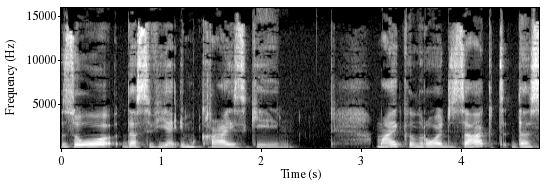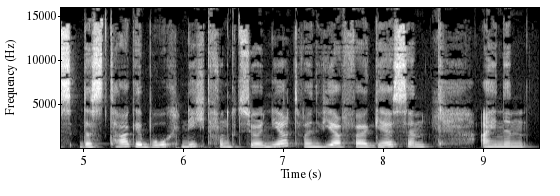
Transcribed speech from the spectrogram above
so dass wir im Kreis gehen. Michael Roach sagt, dass das Tagebuch nicht funktioniert, wenn wir vergessen, einen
